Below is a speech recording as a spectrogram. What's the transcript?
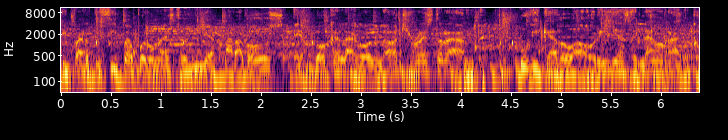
y participa por una estadía para dos en Boca Lago Lodge Restaurant, ubicado a orillas del lago Ranco,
